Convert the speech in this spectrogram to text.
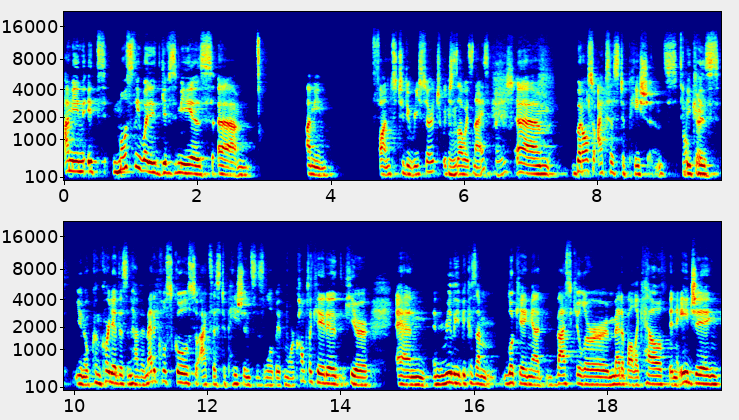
I mean, it's mostly what it gives me is, um, I mean, funds to do research, which mm-hmm. is always nice. nice. Um, but also access to patients okay. because you know concordia doesn't have a medical school so access to patients is a little bit more complicated here and and really because i'm looking at vascular metabolic health and aging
